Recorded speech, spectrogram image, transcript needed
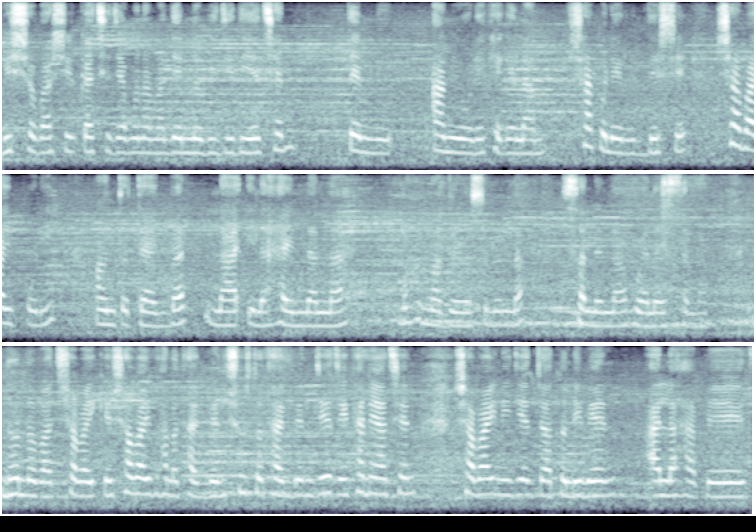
বিশ্ববাসীর কাছে যেমন আমাদের নবীজি দিয়েছেন তেমনি আমিও রেখে গেলাম সকলের উদ্দেশ্যে সবাই পড়ি, অন্তত একবার লা ইলাহা ইল্লাল্লাহ মোহাম্মদ রসুল্লাহ সাল্লাহ আলাইসাল্লাম ধন্যবাদ সবাইকে, সবাই ভালো থাকবেন, সুস্থ থাকবেন, যে যেখানে আছেন সবাই নিজের যত্ন নেবেন। আল্লাহ হাফেজ।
